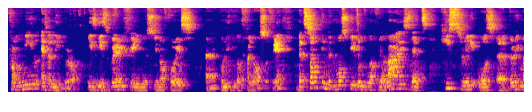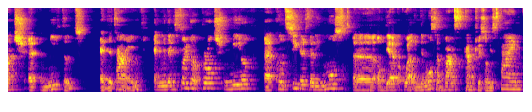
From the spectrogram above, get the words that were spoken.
from Mill as a liberal. He's, he's very famous, you know, for his uh, political philosophy. But something that most people do not realize that history was uh, very much uh, at the time, and with an historical approach, Mill uh, considers that in most uh, of the well, in the most advanced countries of his time,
